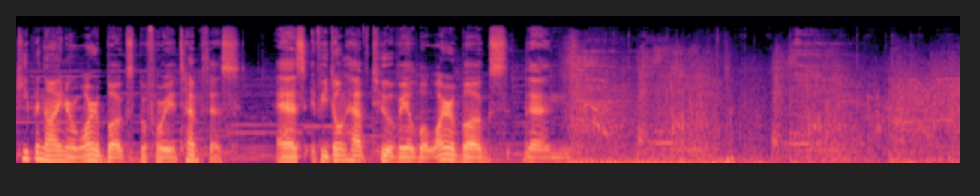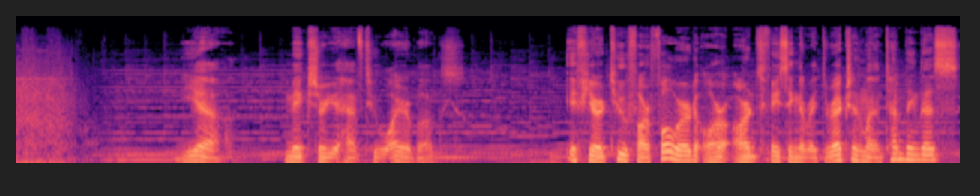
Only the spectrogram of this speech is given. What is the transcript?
Keep an eye on your wire bugs before you attempt this, as if you don't have two available wire bugs, then Yeah, make sure you have two wire bugs. If you're too far forward or aren't facing the right direction when attempting this,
